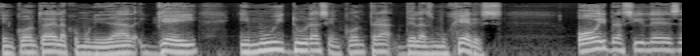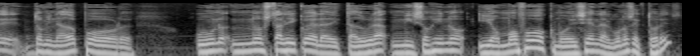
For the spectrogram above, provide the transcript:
en contra de la comunidad gay y muy duras en contra de las mujeres? Hoy Brasil es eh, dominado por un nostálgico de la dictadura, misógino y homófobo, como dicen algunos sectores?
